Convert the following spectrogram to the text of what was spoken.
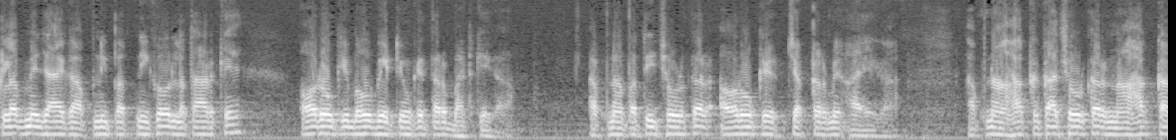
क्लब में जाएगा अपनी पत्नी को लताड़ के, औरों की बहु बेटियों के तरफ़ भटकेगा। अपना पति छोड़कर औरों के चक्कर में आएगा। अपना हक का छोड़कर ना हक का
